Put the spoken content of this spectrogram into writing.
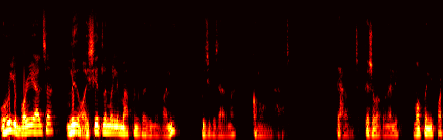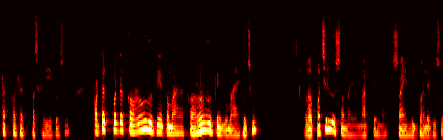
ओहो यो बढिहाल्छ मेरो हैसियतलाई मैले मापन गरिनँ भने पुँजी बजारमा कमाउनु गाह्रो छ गाह्रो हुन्छ त्यसो भएको हुनाले म पनि पटक पटक पछाडिएको छु पटक पटक करोडौँ रुपियाँ कमाएर करोडौँ रुपियाँ गुमाएको छु र पछिल्लो समयमा मात्रै म संयमित बनेको छु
